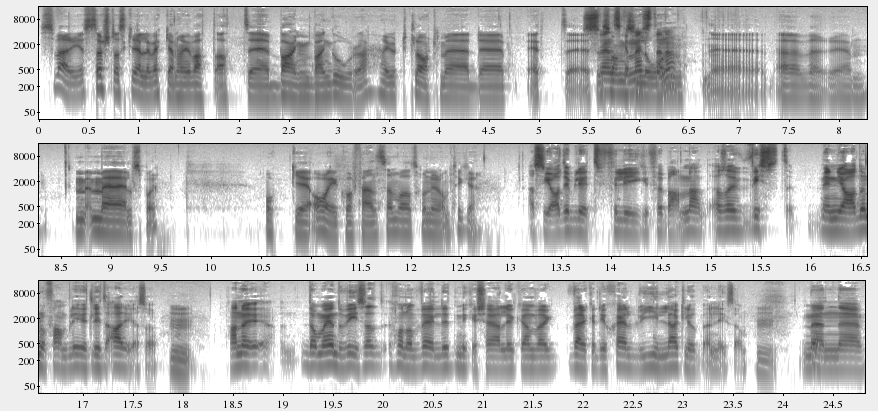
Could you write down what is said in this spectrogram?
Sveriges största skräll i veckan har ju varit att eh, Bang Bangura har gjort klart med eh, ett eh, Svenska säsongslån eh, över, eh, m- med Elfsborg. Och eh, AIK-fansen, vad tror ni de tycker? Alltså jag hade blivit flyg förbannad. Alltså visst, men jag hade nog fan blivit lite arg alltså. Mm. Han är, de har ändå visat honom väldigt mycket kärlek. Han verk, verkade ju själv gilla klubben liksom. Mm. Men, eh,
